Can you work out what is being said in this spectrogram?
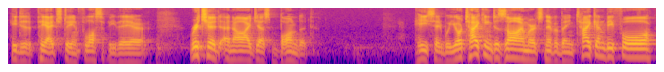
He did a PhD in philosophy there. Richard and I just bonded he said, Well, you're taking design where it's never been taken before.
